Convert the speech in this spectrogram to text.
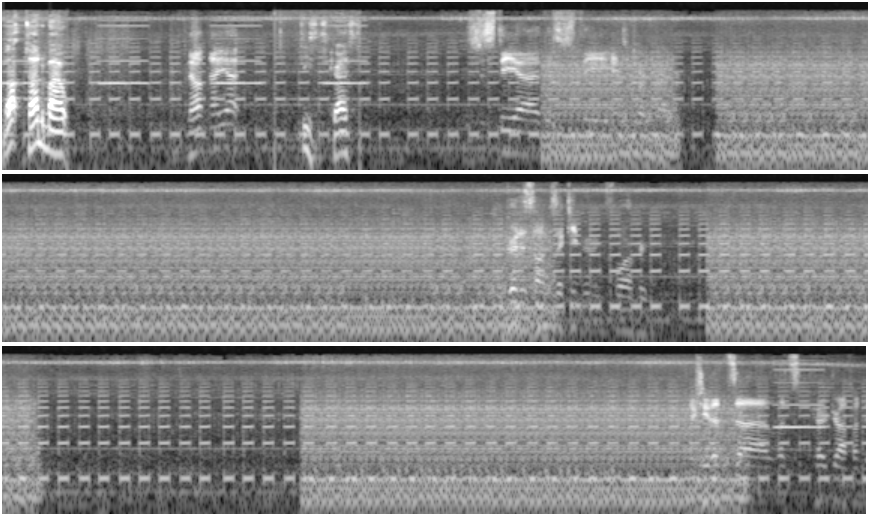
No, turn about. No, not yet. Jesus Christ. This is the uh, this is the anti-torpedo. We're good as long as I keep moving forward. Actually, let's uh, let's herd drop onto.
